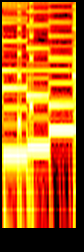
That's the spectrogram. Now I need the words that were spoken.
Bye.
